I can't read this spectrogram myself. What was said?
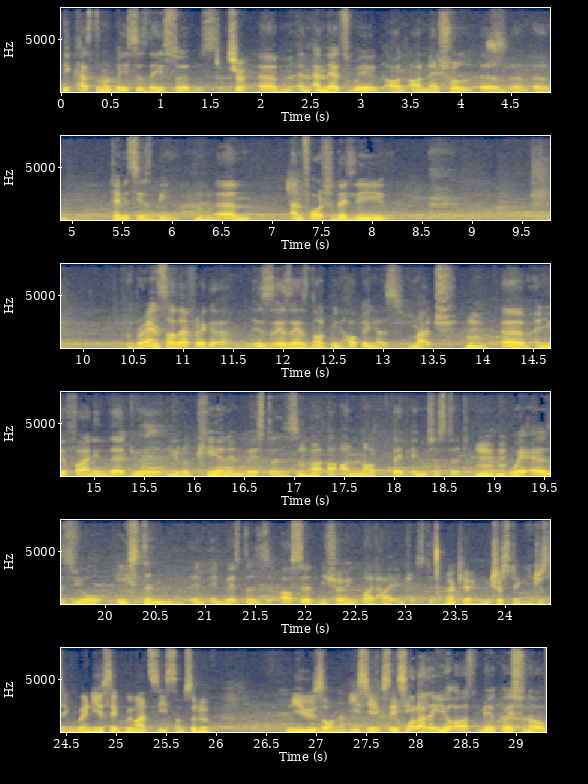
the customer bases they service. Sure. Um, and, and that's where our, our natural um, um, tendency has been. Um, unfortunately, brand South Africa is, is, has not been helping us much. Um, and you're finding that your European investors are, are not that interested, whereas your Eastern in- investors are certainly showing quite high interest. yeah. Okay, interesting, interesting. When do you think we might see some sort of news on a BCX ACP? Well, I think you asked me a question of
